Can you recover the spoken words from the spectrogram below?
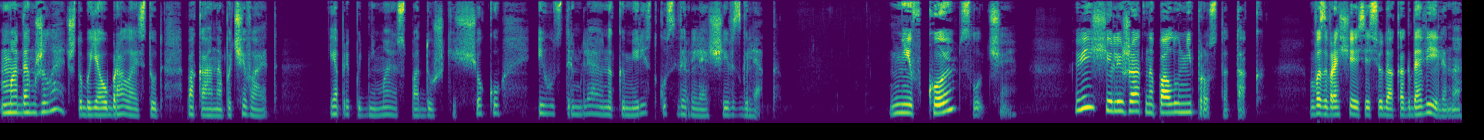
Мадам желает, чтобы я убралась тут, пока она почивает. Я приподнимаю с подушки щеку и устремляю на камеристку сверлящий взгляд. Ни в коем случае. Вещи лежат на полу не просто так. Возвращайся сюда, когда велено,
